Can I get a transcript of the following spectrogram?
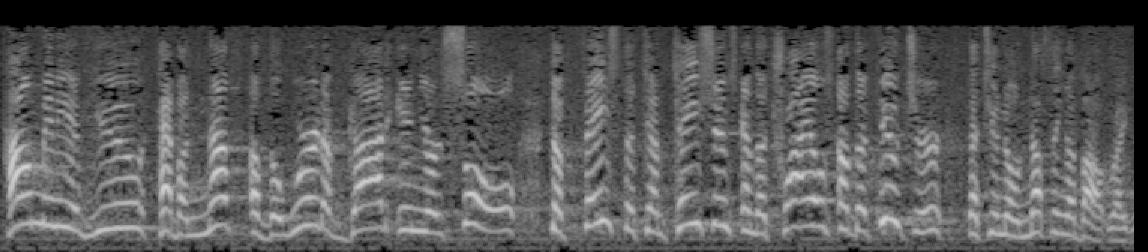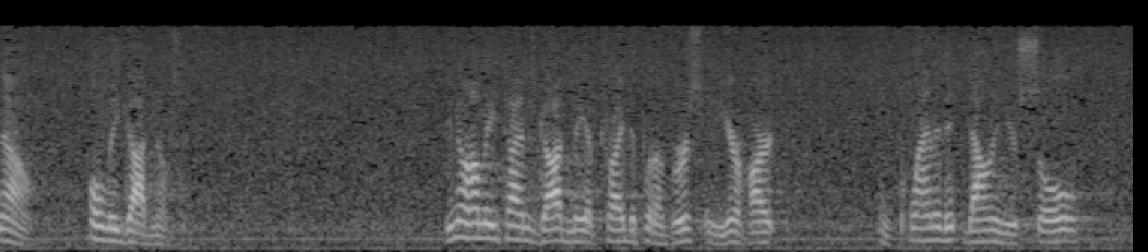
How many of you have enough of the Word of God in your soul to face the temptations and the trials of the future that you know nothing about right now? Only God knows it. Do you know how many times God may have tried to put a verse into your heart and planted it down in your soul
